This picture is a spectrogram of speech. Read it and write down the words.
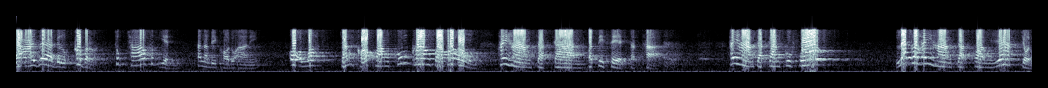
วะอาซาบิลกับรทุกเช้าทุกเย็นท่านนบีขอดุอานี้โอ้ Allah ฉันขอความคุ้มครองต่อพระองค์ให้ห่างจากการปฏิเสธศรัทธาให้ห่างจากการกุฟรและก็ให้ห่างจากความยากจน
